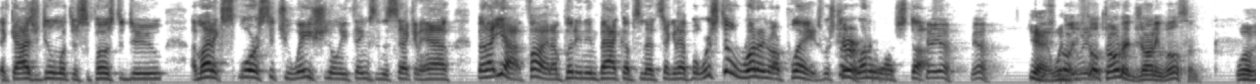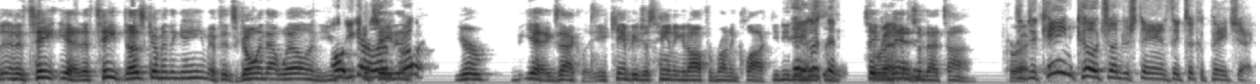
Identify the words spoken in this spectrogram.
that guys are doing what they're supposed to do. I might explore situationally things in the second half, but I, yeah, fine, I'm putting in backups in that second half, but we're still running our plays, we're still sure. running our stuff. Yeah, yeah, yeah. Yeah, you're still, you're still throwing at Johnny Wilson. Well, and if Tate, yeah, if Tate does come in the game, if it's going that well, and you oh, you got to let him throw it. You're yeah, exactly. It can't be just handing it off and running clock. You need hey, to listen, take correct. advantage of that time. Correct. The Duquesne coach understands they took a paycheck.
